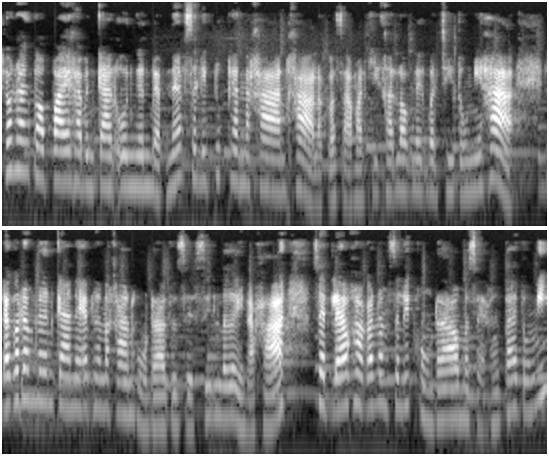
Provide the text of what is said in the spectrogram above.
ช่องทางต่อไปค่ะเป็นการโอนเงินแบบแนบสลิปทุกธนาคารค่ะ แล้วก็สามารถคลิกคัดลอกเลขบัญชีตรงนี้ค่ะ แล้วก็ดำเนินการในแอปธนาคารของเราจนเสร็จสิ้นเลยนะคะ เสร็จแล้วค่ะก็นำสลิปของเรามาใส่ข้างใต้ตรงนี้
